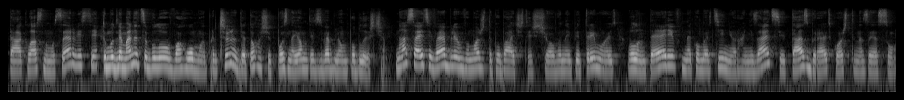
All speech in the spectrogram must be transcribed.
та класному сервісі. Тому для мене це було вагомою причиною для того, щоб познайомитись з Weblium поближче. На сайті Weblium ви можете побачити, що вони підтримують волонтерів, некомерційні організації та збирають кошти на ЗСУ.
